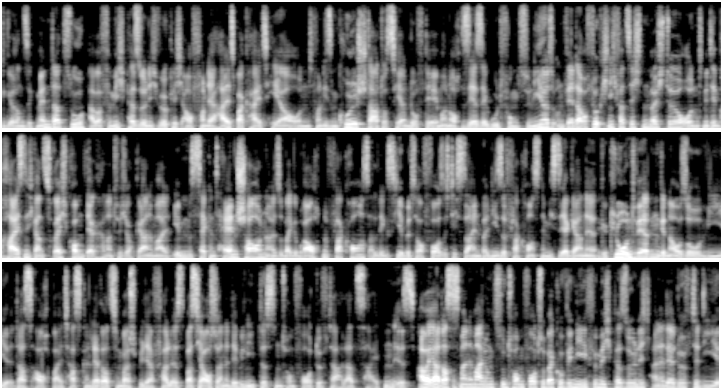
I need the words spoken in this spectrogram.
günstigeren Segment dazu. Aber für mich persönlich wirklich auch von der Haltbarkeit her und von diesem Kultstatus her ein Duft, der immer noch sehr, sehr gut funktioniert. Und wer darauf wirklich nicht verzichten möchte und mit dem Preis nicht ganz zurechtkommt, der kann natürlich auch gerne mal im Secondhand schauen, also bei gebrauchten Flakons. Allerdings hier bitte auch vorsichtig sein, weil diese Flakons nämlich sehr gerne geklont werden, genauso wie das auch bei Tuscan Leather zum Beispiel der Fall ist, was ja auch so einer der beliebtesten Tom Ford Düfte aller Zeiten ist. Aber ja, das ist meine Meinung zu Tom Ford Tobacco Vanille. Für mich persönlich einer der Düfte, die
